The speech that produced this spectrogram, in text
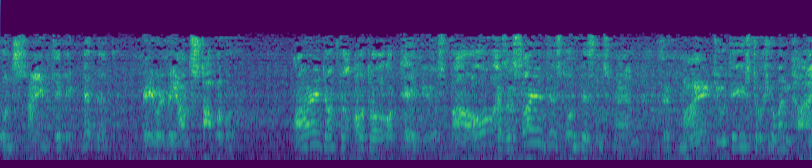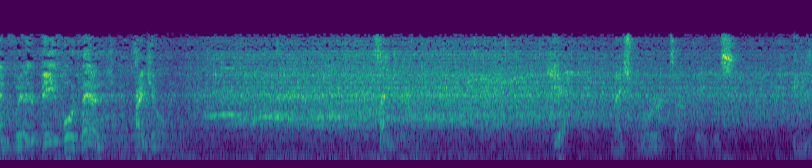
and scientific method, they will be unstoppable. I, Dr. Otto Octavius, vow as a scientist and businessman that my duties to humankind will be fulfilled. Thank you. Thank you. Yeah, nice words, Octavius. If these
